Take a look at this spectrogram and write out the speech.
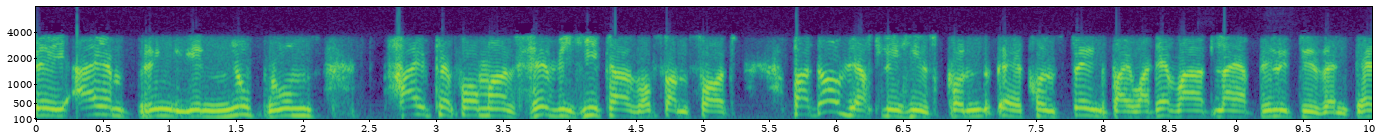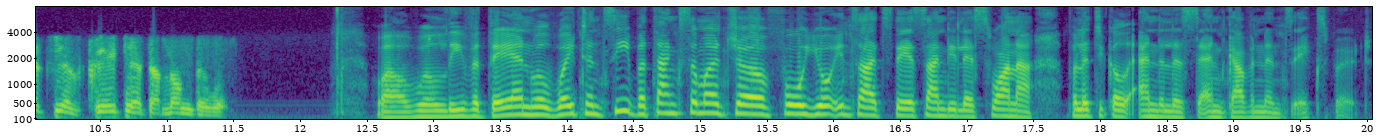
say, I am bringing in new brooms, high performance, heavy hitters of some sort. But obviously, he's con- uh, constrained by whatever liabilities and debts he has created along the way. Well, we'll leave it there and we'll wait and see. But thanks so much uh, for your insights there, Sandile Swana, political analyst and governance expert.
